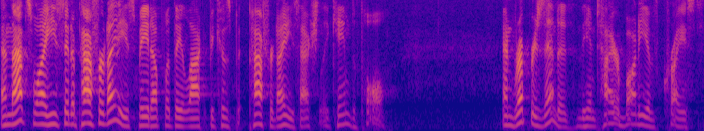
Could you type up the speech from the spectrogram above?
And that's why he said Epaphroditus made up what they lacked because Epaphroditus actually came to Paul and represented the entire body of Christ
